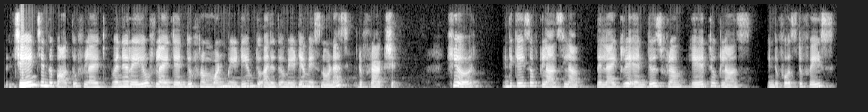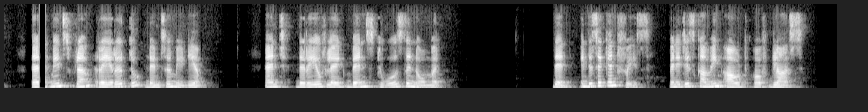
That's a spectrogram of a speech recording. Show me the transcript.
The change in the path of light when a ray of light enters from one medium to another medium is known as refraction. Here, in the case of glass slab, the light ray enters from air to glass in the first phase. That means from rarer to denser medium. And the ray of light bends towards the normal. Then, in the second phase, when it is coming out of glass,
